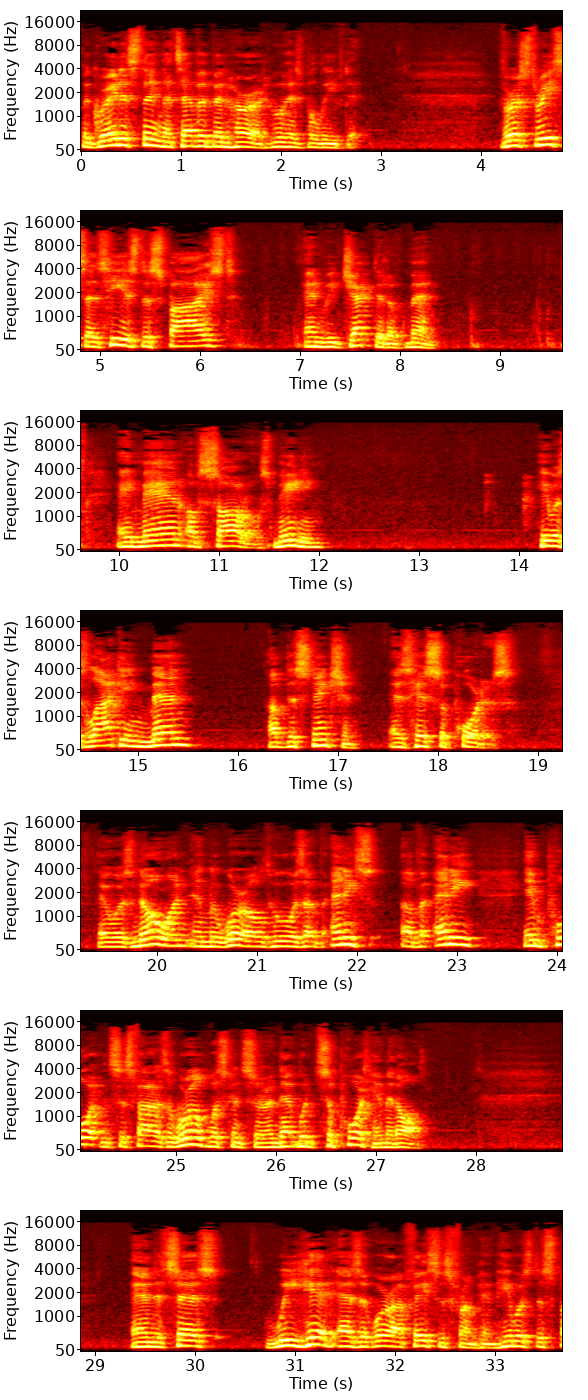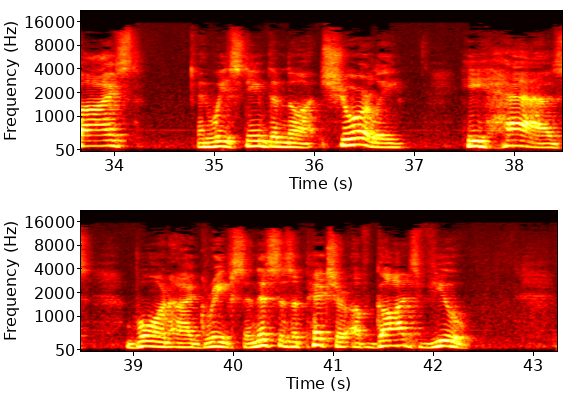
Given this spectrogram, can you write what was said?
The greatest thing that's ever been heard, who has believed it? Verse 3 says, He is despised and rejected of men, a man of sorrows, meaning he was lacking men of distinction as his supporters. There was no one in the world who was of any of any importance as far as the world was concerned that would support him at all. And it says, We hid, as it were, our faces from him. He was despised, and we esteemed him not. Surely he has borne our griefs. And this is a picture of God's view.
